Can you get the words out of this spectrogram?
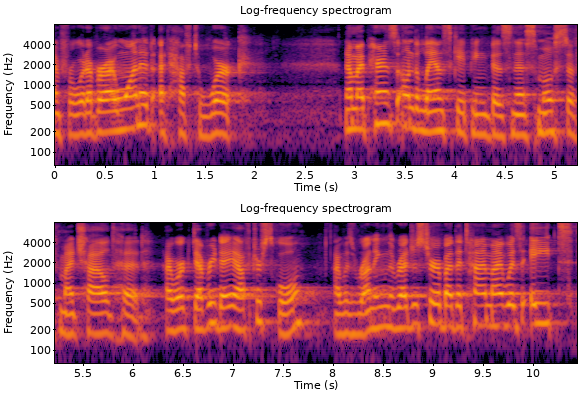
And for whatever I wanted, I'd have to work. Now, my parents owned a landscaping business most of my childhood. I worked every day after school. I was running the register by the time I was eight,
